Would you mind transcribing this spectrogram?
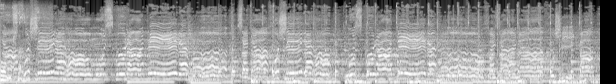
ओम शांति। रहो मुस्कुराते रहो। सदा खुश रहो मुस्कुराते रहो। खजाना खुशी का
